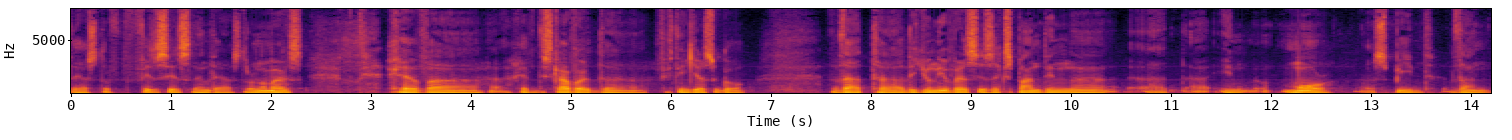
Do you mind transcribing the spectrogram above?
the astrophysicists, and the astronomers have uh, have discovered uh, 15 years ago that uh, the universe is expanding uh, uh, in more speed than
